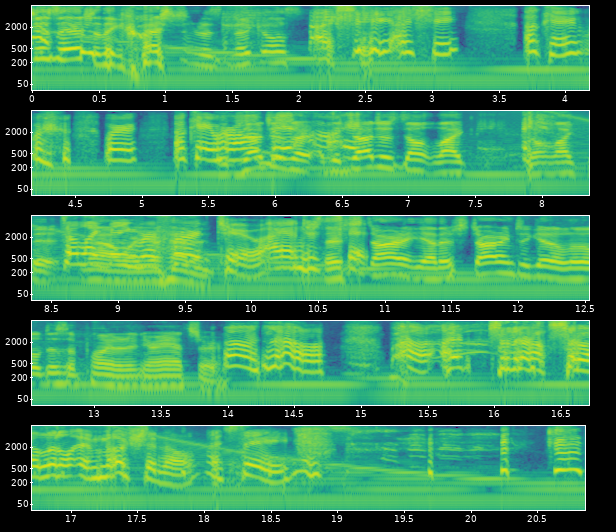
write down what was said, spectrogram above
Just answer the question, Miss Nichols. I see, I see. Okay, we're we're okay. We're all Judges are the judges don't like don't like the don't like being where you're headed. referred to. I understand. They're starting, yeah, they're starting to get a little disappointed in your answer. Oh no! Well, I, so they're also a little emotional. I see. It's, God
